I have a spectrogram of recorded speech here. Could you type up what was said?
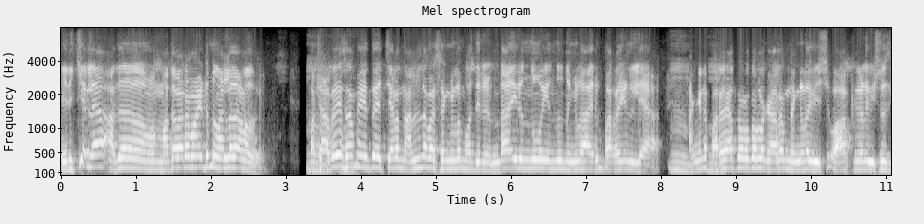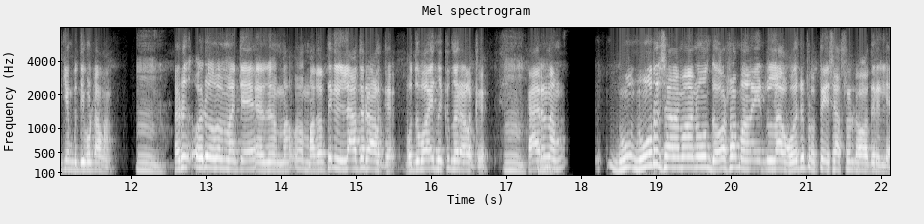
എനിക്കല്ല അത് മതപരമായിട്ട് നല്ലതാണത്. പക്ഷെ അതേ സമയത്ത് ചില നല്ല വശങ്ങളും അതിലുണ്ടായിരുന്നു എന്ന് നിങ്ങൾ ആരും പറയുന്നില്ല. അങ്ങനെ പറയാത്തോടത്തോളം കാലം നിങ്ങളെ വാക്കുകൾ വിശ്വസിക്കാൻ ബുദ്ധിമുട്ടാണ്. ഒരു ഒരു മറ്റേ മതത്തിൽ മതത്തിലില്ലാത്ത ഒരാൾക്ക് പൊതുവായി നിൽക്കുന്ന ഒരാൾക്ക് കാരണം നൂറ് ശതമാനവും ദോഷമായിട്ടുള്ള ഒരു പ്രത്യയശാസ്ത്രവും ലോകത്തിലില്ല.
